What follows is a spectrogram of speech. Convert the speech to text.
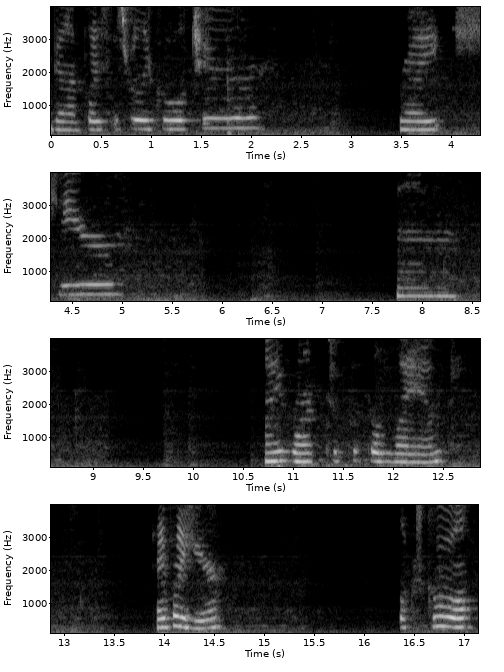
I'm gonna place this really cool chair. right here. Um, I want to put the lamp. Can I put it here? Looks cool.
